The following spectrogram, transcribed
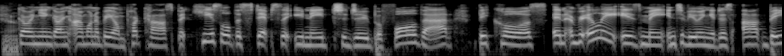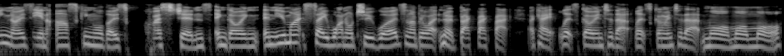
Yeah. going in, going, I want to be on podcast, but here's all the steps that you need to do before that. Because, and it really is me interviewing it as uh, being nosy and asking all those questions and going, and you might say one or two words, and I'll be like, no, back, back, back. Okay, let's go into that. Let's go into that more, more, more.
